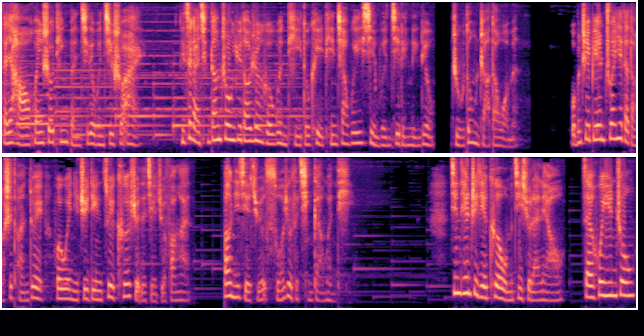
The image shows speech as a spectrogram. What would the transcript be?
大家好，欢迎收听本期的文姬说爱。你在感情当中遇到任何问题，都可以添加微信文姬零零六，主动找到我们。我们这边专业的导师团队会为你制定最科学的解决方案，帮你解决所有的情感问题。今天这节课，我们继续来聊，在婚姻中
